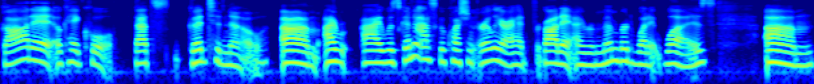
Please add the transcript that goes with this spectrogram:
Got it. Okay, cool. That's good to know. Um, I I was going to ask a question earlier. I had forgot it. I remembered what it was. Um,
